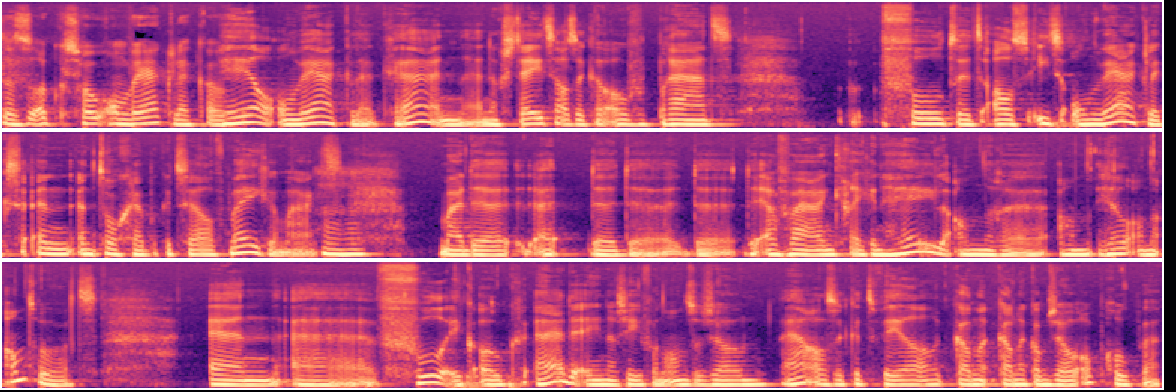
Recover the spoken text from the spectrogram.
dat is ook zo onwerkelijk. Ook. Heel onwerkelijk. Hè? En, en nog steeds als ik erover praat, voelt het als iets onwerkelijks. En, en toch heb ik het zelf meegemaakt. Maar de, de, de, de, de ervaring kreeg een hele andere, an, heel ander antwoord. En eh, voel ik ook hè, de energie van onze zoon. Hè, als ik het wil, kan, kan ik hem zo oproepen.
